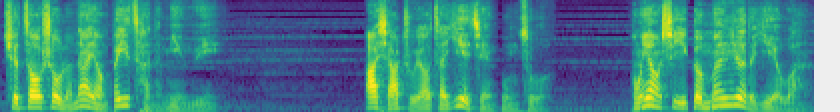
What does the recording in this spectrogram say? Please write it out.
却遭受了那样悲惨的命运。阿霞主要在夜间工作，同样是一个闷热的夜晚，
